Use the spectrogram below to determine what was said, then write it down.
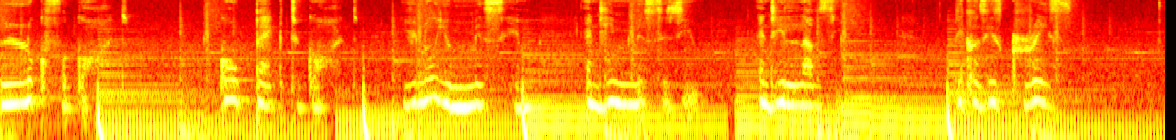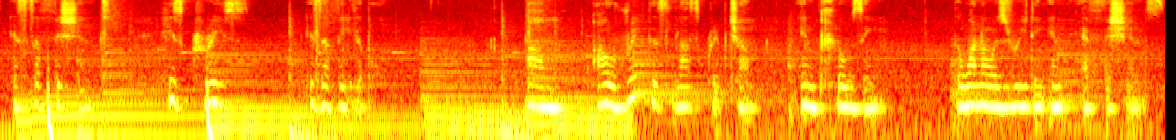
Look for God. Go back to God. You know you miss Him, and He misses you, and He loves you because His grace is sufficient, His grace is available. Um, I'll read this last scripture in closing, the one I was reading in Ephesians,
